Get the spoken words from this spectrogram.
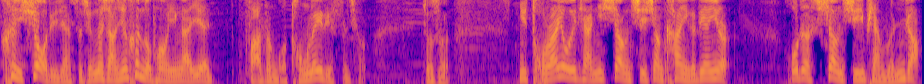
很小的一件事情。我相信很多朋友应该也发生过同类的事情，就是你突然有一天你想起想看一个电影，或者想起一篇文章，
